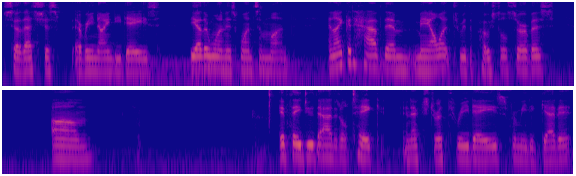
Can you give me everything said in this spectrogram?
so that's just every 90 days. The other one is once a month and I could have them mail it through the postal service. Um, if they do that, it'll take an extra three days for me to get it.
